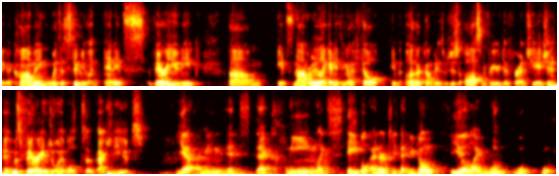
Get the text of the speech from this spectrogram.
like a calming with a stimulant, and it's very unique. Um, it's not really like anything I felt in other companies, which is awesome for your differentiation. It was very enjoyable to actually use. Yeah, I mean, it's that clean, like stable energy that you don't feel like whoop whoop whoop,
